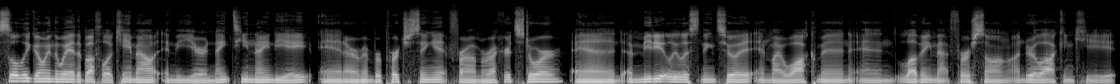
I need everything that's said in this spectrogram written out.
Slowly Going the Way of the Buffalo came out in the year 1998, and I remember purchasing it from a record store and immediately listening to it in my Walkman and loving that first song, Under Lock and Key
